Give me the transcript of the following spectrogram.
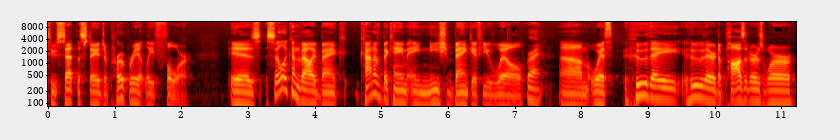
to set the stage appropriately for is Silicon Valley Bank kind of became a niche bank, if you will, right? Um, with who they who their depositors were,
